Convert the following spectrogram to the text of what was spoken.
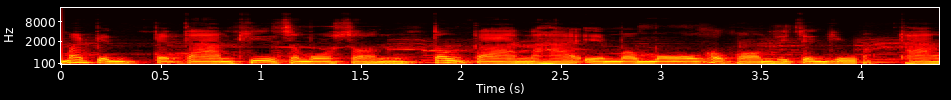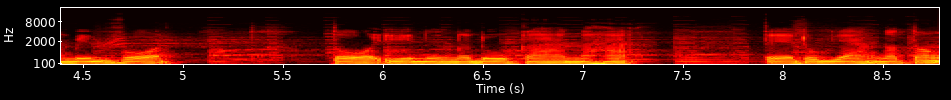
ไม่เป็นไปตามที่สโมสรต้องการนะฮะ เอมโบโมก็พร้อมที่จะอยู่ทางเบนฟอร์ดต่ออีกหนึ่งฤดูกาลนะฮะ แต่ทุกอย่างก็ต้อง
